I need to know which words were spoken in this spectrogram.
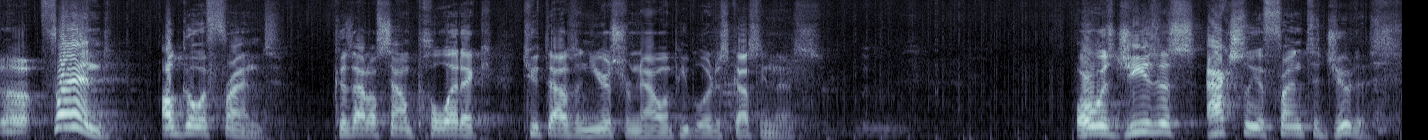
uh, friend? I'll go with friend, because that'll sound poetic 2,000 years from now when people are discussing this. Or was Jesus actually a friend to Judas?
